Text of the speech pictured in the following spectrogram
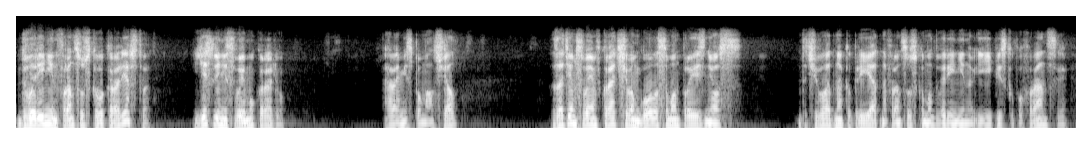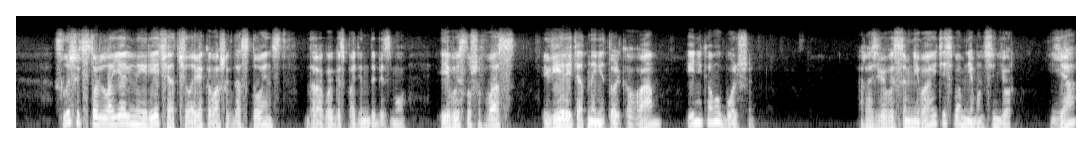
дворянин французского королевства, если не своему королю? Арамис помолчал, Затем своим вкрадчивым голосом он произнес: "До чего однако приятно французскому дворянину и епископу Франции слышать столь лояльные речи от человека ваших достоинств, дорогой господин де Безмо, и выслушав вас, верить отныне только вам и никому больше". Разве вы сомневаетесь во мне, монсеньор? Я?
